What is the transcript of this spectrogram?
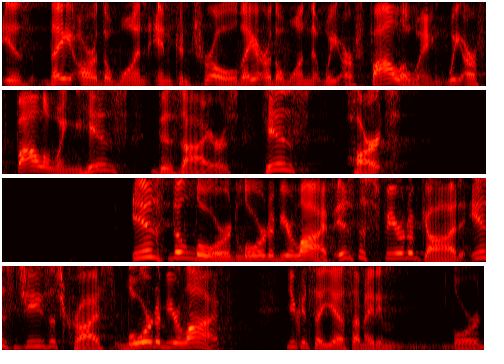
is they are the one in control. They are the one that we are following. We are following His desires, His heart. Is the Lord Lord of your life? Is the Spirit of God, is Jesus Christ Lord of your life? You can say, Yes, I made Him Lord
